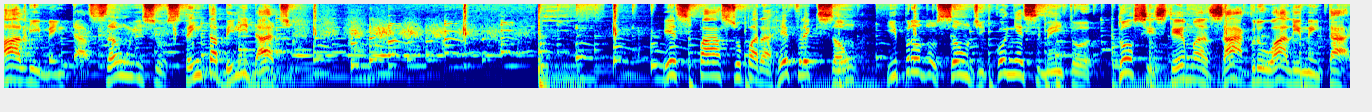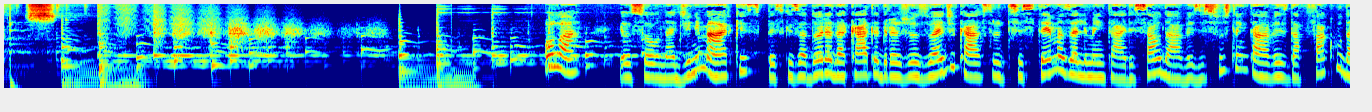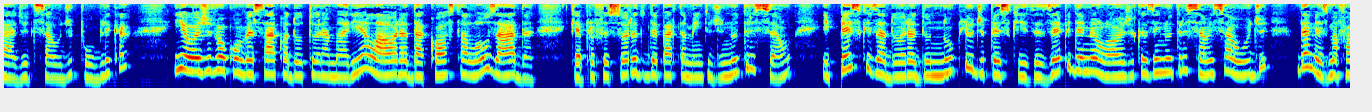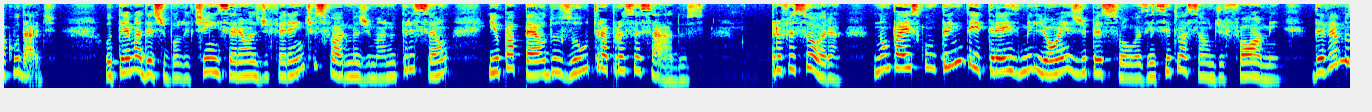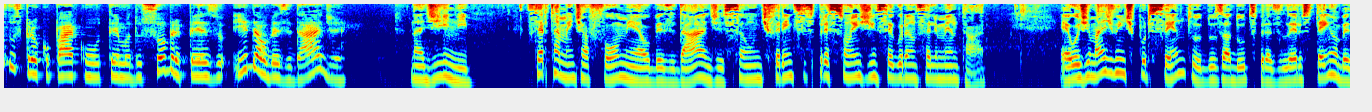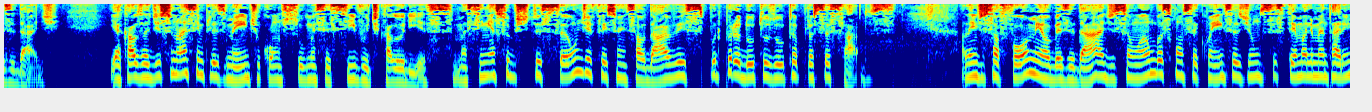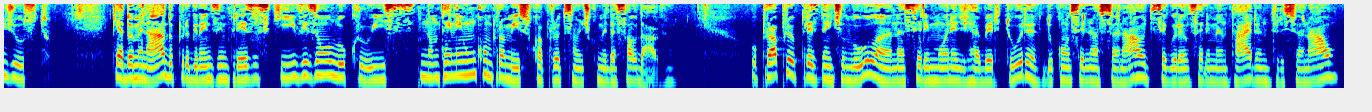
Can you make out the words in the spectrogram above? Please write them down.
Alimentação e sustentabilidade. Espaço para reflexão e produção de conhecimento dos sistemas agroalimentares. Olá! Eu sou Nadine Marques, pesquisadora da Cátedra Josué de Castro de Sistemas Alimentares Saudáveis e Sustentáveis da Faculdade de Saúde Pública, e hoje vou conversar com a doutora Maria Laura da Costa Lousada, que é professora do Departamento de Nutrição e pesquisadora do Núcleo de Pesquisas Epidemiológicas em Nutrição e Saúde da mesma faculdade. O tema deste boletim serão as diferentes formas de malnutrição e o papel dos ultraprocessados. Professora, num país com 33 milhões de pessoas em situação de fome, devemos nos preocupar com o tema do sobrepeso e da obesidade? Nadine, certamente a fome e a obesidade são diferentes expressões de insegurança alimentar. É, hoje, mais de 20% dos adultos brasileiros têm obesidade. E a causa disso não é simplesmente o consumo excessivo de calorias, mas sim a substituição de refeições saudáveis por produtos ultraprocessados. Além disso, a fome e a obesidade são ambas consequências de um sistema alimentar injusto, que é dominado por grandes empresas que visam o lucro e não têm nenhum compromisso com a produção de comida saudável. O próprio presidente Lula, na cerimônia de reabertura do Conselho Nacional de Segurança Alimentar e Nutricional,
